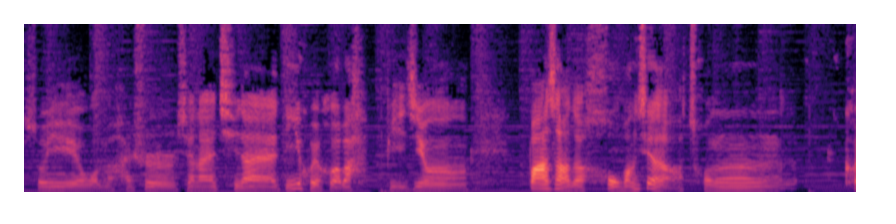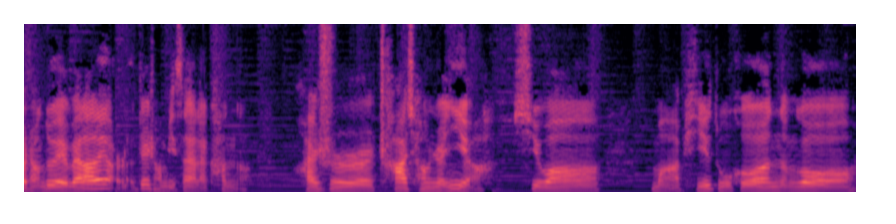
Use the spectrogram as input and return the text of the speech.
所以我们还是先来期待第一回合吧，毕竟。巴萨的后防线啊，从客场对维拉雷尔的这场比赛来看呢，还是差强人意啊。希望马皮组合能够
